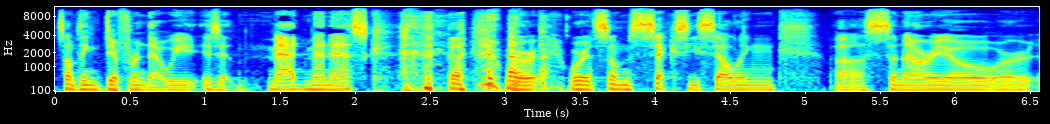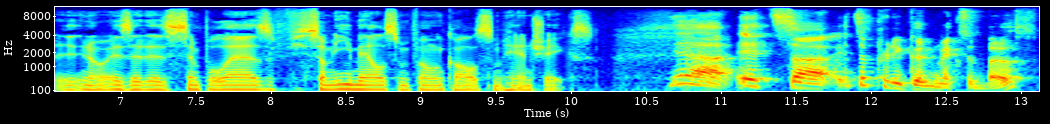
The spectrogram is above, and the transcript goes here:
something different that we? Is it Mad Men esque, where where it's some sexy selling uh, scenario, or you know is it as simple as some emails, some phone calls, some handshakes? Yeah, it's uh, it's a pretty good mix of both.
